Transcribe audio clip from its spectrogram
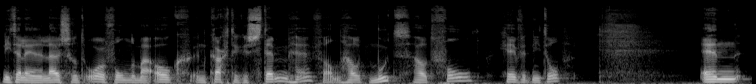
niet alleen een luisterend oor vonden, maar ook een krachtige stem hè, van houd moed, houd vol, geef het niet op. En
